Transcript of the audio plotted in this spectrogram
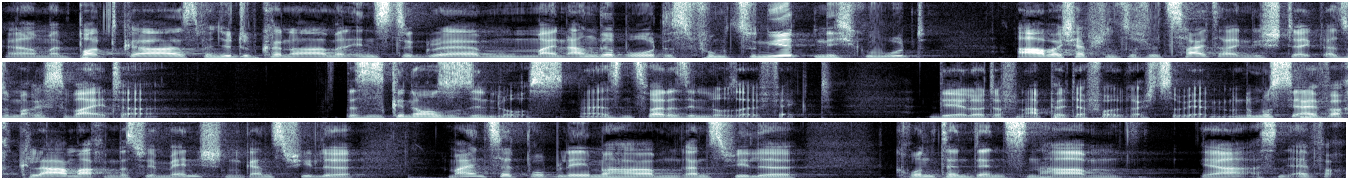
ja, mein Podcast, mein YouTube-Kanal, mein Instagram, mein Angebot, es funktioniert nicht gut, aber ich habe schon so viel Zeit reingesteckt, also mache ich es weiter. Das ist genauso sinnlos. Das ist ein zweiter sinnloser Effekt, der Leute davon abhält, erfolgreich zu werden. Und du musst dir einfach klar machen, dass wir Menschen ganz viele Mindset-Probleme haben, ganz viele Grundtendenzen haben. Ja, es sind einfach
